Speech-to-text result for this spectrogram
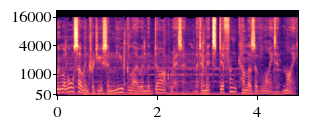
We will also introduce a new glow in the dark resin that emits different colors of light at night.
